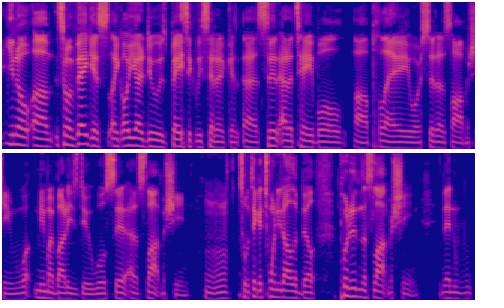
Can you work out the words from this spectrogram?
you know, um, so in Vegas, like all you got to do is basically sit at a, uh, sit at a table, uh, play, or sit at a slot machine. What me and my buddies do, we'll sit at a slot machine. Mm-hmm. So we'll take a twenty dollar bill, put it in the slot machine, then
